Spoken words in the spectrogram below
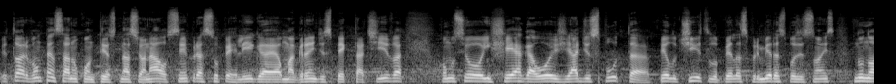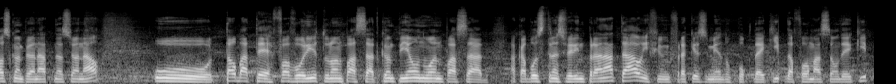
Vitória, vamos pensar no contexto nacional. Sempre a Superliga é uma grande expectativa. Como o senhor enxerga hoje a disputa pelo título, pelas primeiras posições no nosso campeonato nacional? O Taubaté, favorito no ano passado, campeão no ano passado, acabou se transferindo para Natal, enfim, um enfraquecimento um pouco da equipe, da formação da equipe.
